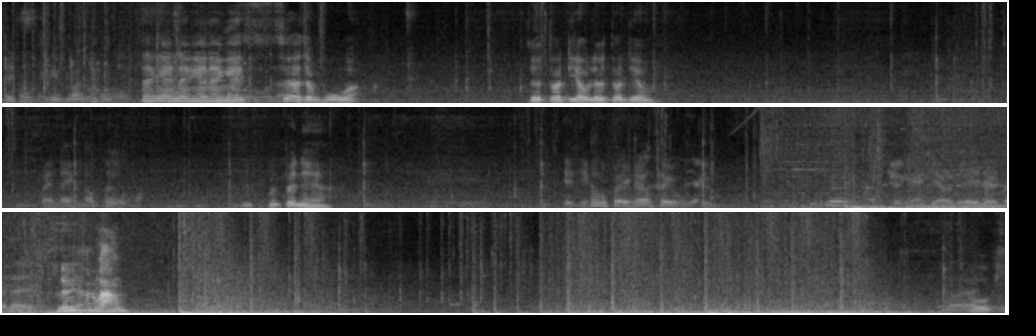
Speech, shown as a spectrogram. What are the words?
สิบต้องคลิปมันนั่นไงนั่นไงนั่นไงเสื้อชมพูอะ เหลือตัวเดียวเหลือตัวเดียว ไปไหนเขาเพิ่มอะมันไปไหนอะเดี๋ยวนี้เพิ่มเขาไปข้างเพิ่มอย่างเจออย่างเดียวเลยเดี๋ยวไม่ได้เรื่องข้างหลัง โอเค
